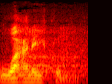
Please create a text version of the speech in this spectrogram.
وعليكم.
